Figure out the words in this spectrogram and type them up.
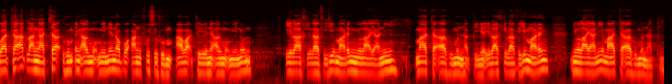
Wadaat lan ngajak hum ing al mukminin apa anfusuhum awak dhewe al mukminun ila khilafihi maring nyulayani mada'ahumun nabi ya ila khilafihi maring nyulayani mada'ahumun nabi.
